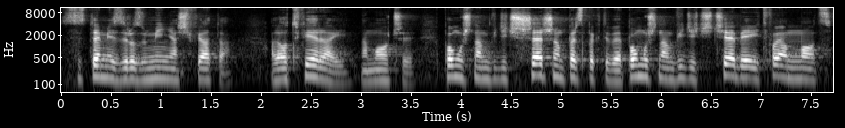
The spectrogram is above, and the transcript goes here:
systemie zrozumienia świata, ale otwieraj nam oczy, pomóż nam widzieć szerszą perspektywę, pomóż nam widzieć Ciebie i Twoją moc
